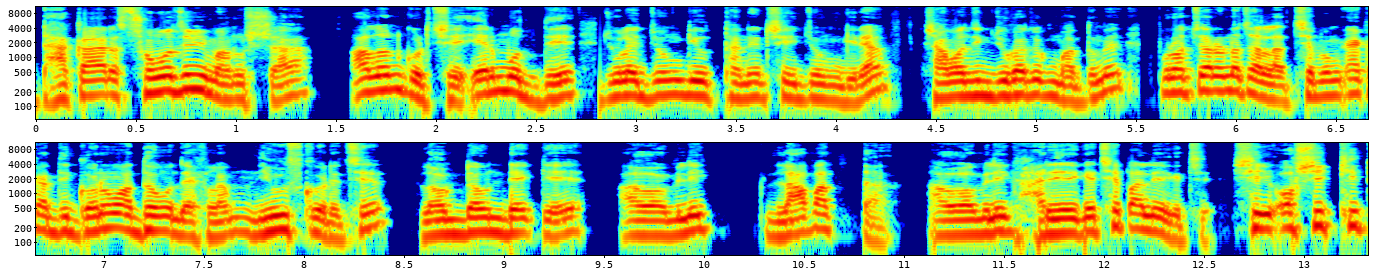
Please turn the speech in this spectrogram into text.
ঢাকার শ্রমজীবী মানুষরা পালন করছে, এর মধ্যে জুলাই জঙ্গি উত্থানের সেই জঙ্গিরা সামাজিক যোগাযোগ মাধ্যমে প্রচারণা চালাচ্ছে এবং একাধিক গণমাধ্যমও দেখলাম নিউজ করেছে লকডাউন ডেকে আওয়ামী লীগ লাপাত্তা আওয়ামী লীগ হারিয়ে গেছে, পালিয়ে গেছে। সেই অশিক্ষিত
